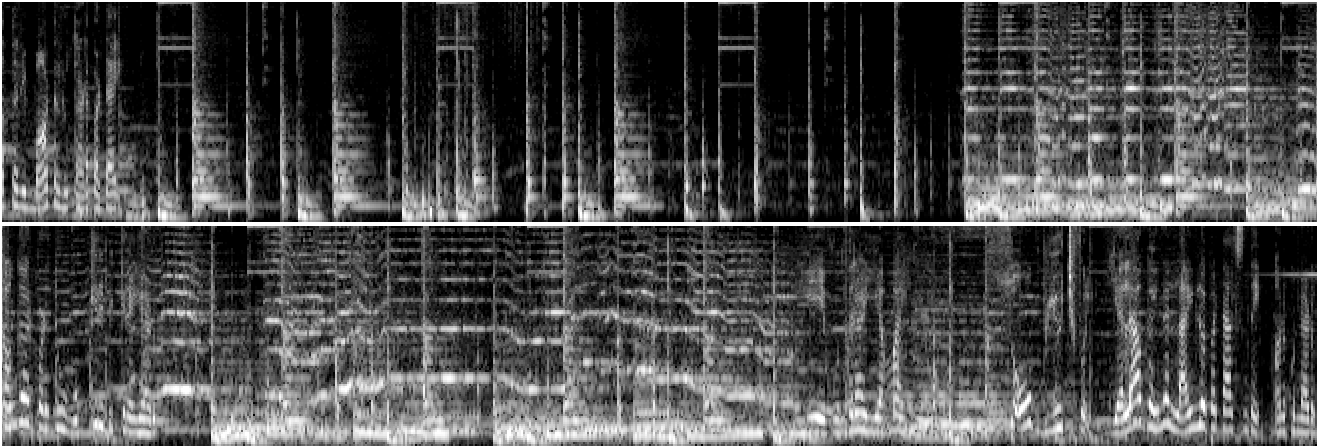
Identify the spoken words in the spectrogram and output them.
అతని మాటలు తడబడ్డాయి భయపడుతూ ఉక్కిరి బిక్కిరయ్యాడు. ఏ ఉందిరా ఈ అమ్మాయి? So beautiful. ఎలాగైనా లైన్లో పెట్టాల్సిందే అనుకున్నాడు.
